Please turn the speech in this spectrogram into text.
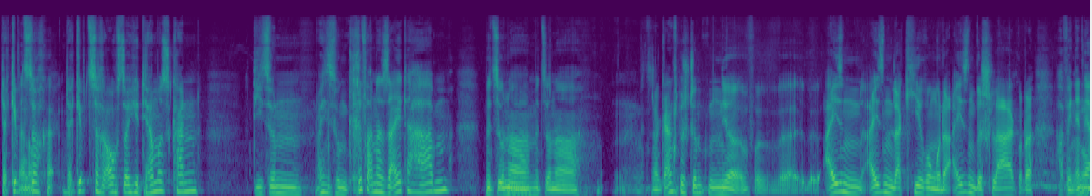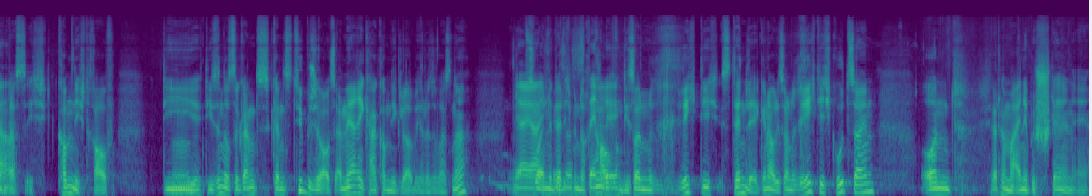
Da gibt es doch, ke- da gibt's doch auch solche Thermoskannen, die so einen, weiß nicht, so einen Griff an der Seite haben, mit so einer, mit so einer, mit so einer ganz bestimmten hier, Eisen, Eisenlackierung oder Eisenbeschlag oder, ah, wie nennt Ja. man das? Ich komme nicht drauf. Die, die sind doch so ganz, ganz typische, aus Amerika kommen die, glaube ich, oder sowas, ne? ja, ja, so eine werde ich mir Stanley. kaufen. Die sollen richtig, Stanley, genau, die sollen richtig gut sein. Und ich werde mir mal eine bestellen, ey.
